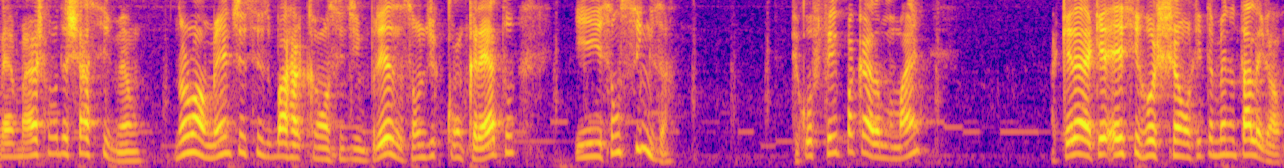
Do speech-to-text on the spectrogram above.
É, mas acho que eu vou deixar assim mesmo. Normalmente esses barracão assim de empresa são de concreto e são cinza. Ficou feio pra caramba, mas... Aquele, aquele, esse roxão aqui também não tá legal.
